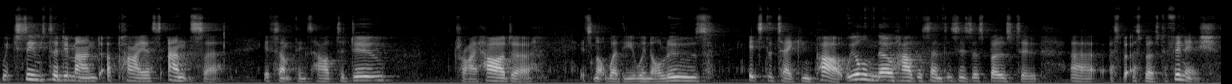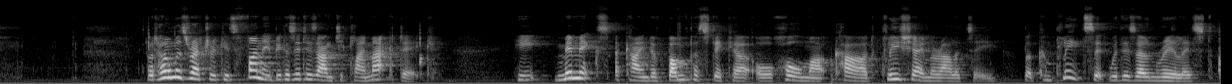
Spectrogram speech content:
which seems to demand a pious answer. If something's hard to do, try harder. It's not whether you win or lose, it's the taking part. We all know how the sentences are supposed to, uh, are supposed to finish. But Homer's rhetoric is funny because it is anticlimactic. He mimics a kind of bumper sticker or hallmark card cliche morality, but completes it with his own realist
